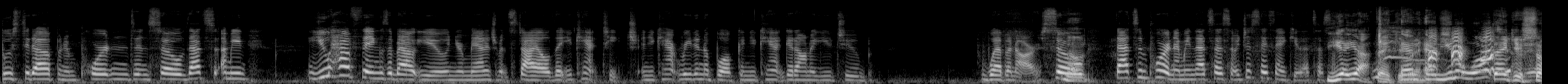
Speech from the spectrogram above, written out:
boosted up and important. And so that's I mean, you have things about you and your management style that you can't teach and you can't read in a book and you can't get on a YouTube webinar. So No. That's important. I mean, that says something. Just say thank you. That says something. Yeah, yeah. Thank you And, and you know what? Thank you so.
